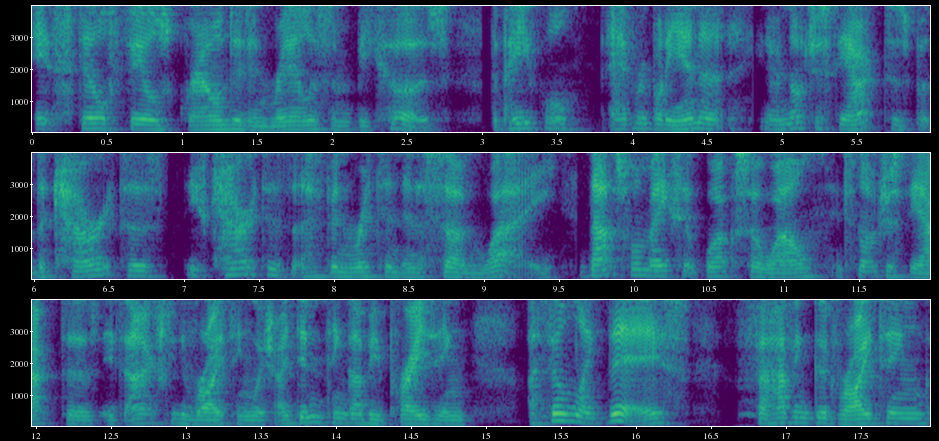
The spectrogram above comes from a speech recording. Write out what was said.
it still feels grounded in realism because the people, everybody in it, you know, not just the actors, but the characters, these characters that have been written in a certain way, that's what makes it work so well. It's not just the actors, it's actually the writing, which I didn't think I'd be praising a film like this for having good writing,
